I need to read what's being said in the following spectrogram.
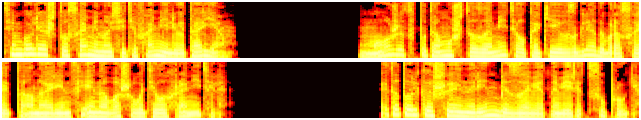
Тем более, что сами носите фамилию Тарьян. Может, потому что заметил, какие взгляды бросает Анна Аринфей на вашего телохранителя? Это только Шейн Рин беззаветно верит супруге.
